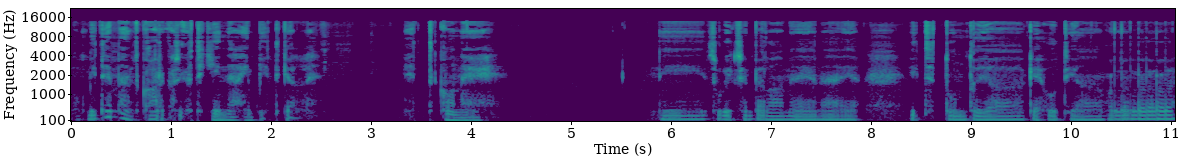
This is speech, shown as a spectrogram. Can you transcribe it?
Mut miten mä nyt karkasin yhtäkkiä näin pitkälle? Hetkone. Niin, suliksen pelaaminen ja näin ja itsetunto ja kehut ja blablabla.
